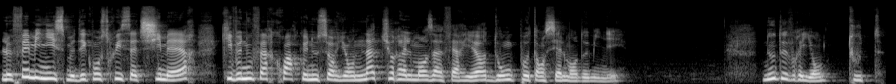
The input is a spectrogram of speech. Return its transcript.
le féminisme déconstruit cette chimère qui veut nous faire croire que nous serions naturellement inférieurs, donc potentiellement dominés. Nous devrions toutes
